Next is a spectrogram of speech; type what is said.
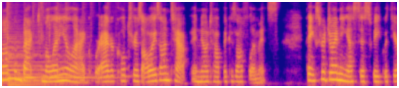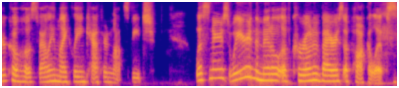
welcome back to Millennial Ag, where agriculture is always on tap and no topic is off limits. Thanks for joining us this week with your co hosts, Valine Likely and Katharine Lotspeech. Listeners, we are in the middle of coronavirus apocalypse.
